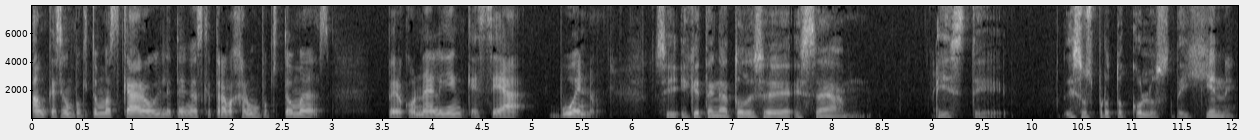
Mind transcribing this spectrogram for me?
aunque sea un poquito más caro y le tengas que trabajar un poquito más, pero con alguien que sea bueno. Sí, y que tenga todo ese, esa, este, esos protocolos de higiene,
